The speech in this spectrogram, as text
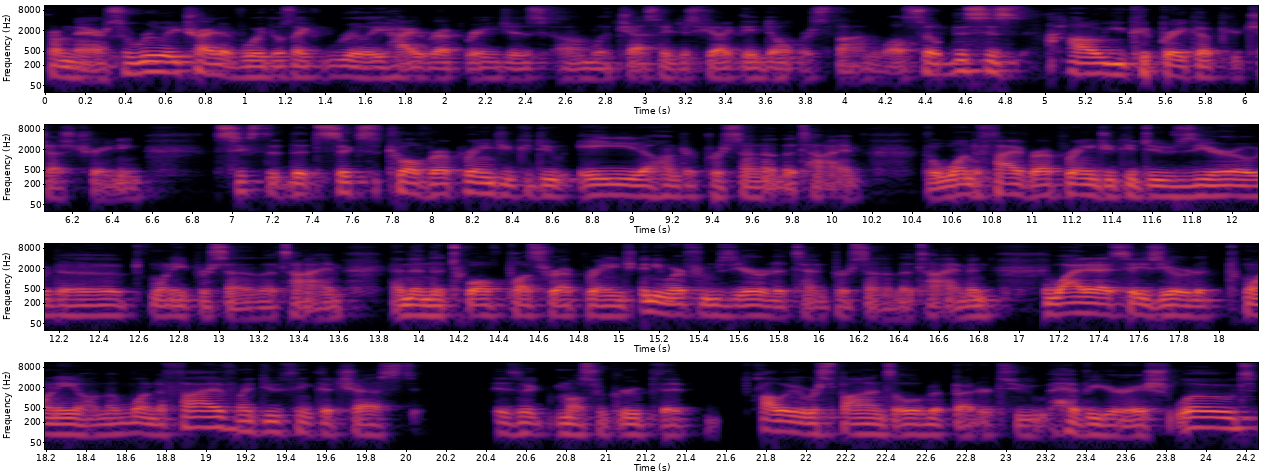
from there. So really try to avoid those like really high rep ranges um, with chest. I just feel like they don't respond well. So this is how you could break up your chest training. Six to the six to 12 rep range, you could do 80 to 100% of the time. The one to five rep range, you could do zero to 20% of the time. And then the 12 plus rep range, anywhere from zero to 10% of the time. And why did I say zero to 20 on the one to five? I do think the chest is a muscle group that probably responds a little bit better to heavier ish loads.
